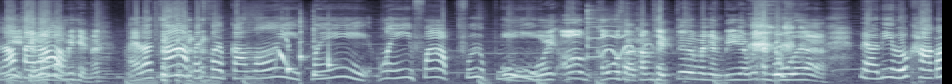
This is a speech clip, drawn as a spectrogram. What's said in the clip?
แล้วนี่ไปเชลแล้ล์วมองไม่เห็นนะไปแล้วจ้าไปเสิร์ฟกันเลยนี่นี่ฟาบฟืบโอ้นี่ยอ้อมเขาอุตส่าห์ทำเท็กเจอร์มาอย่างดียังไม่ทันดูเลยอะเดี๋ยวนี่ลูกค้าก็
